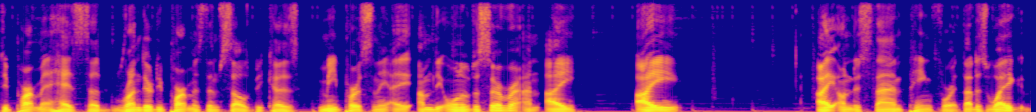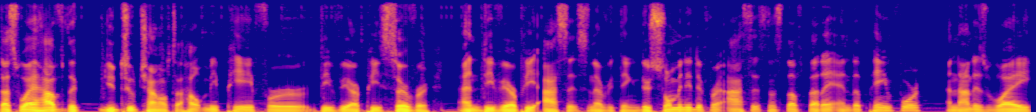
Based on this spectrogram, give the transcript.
department heads to run their departments themselves because me personally I I'm the owner of the server and I I I understand paying for it. That is why that's why I have the YouTube channel to help me pay for DVRP server and DVRP assets and everything. There's so many different assets and stuff that I end up paying for and that is why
